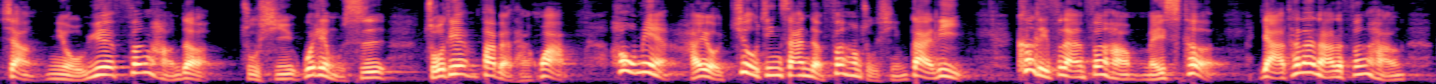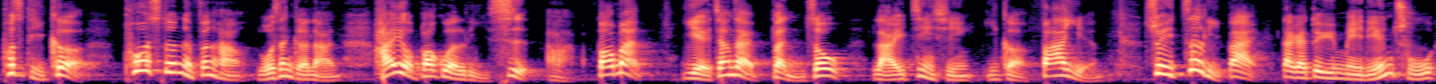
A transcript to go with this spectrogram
像纽约分行的。主席威廉姆斯昨天发表谈话，后面还有旧金山的分行主席戴利、克利夫兰分行梅斯特、亚特兰大的分行波斯提克、波士顿的分行罗森格兰，还有包括理事啊包曼，也将在本周来进行一个发言。所以这礼拜大概对于美联储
